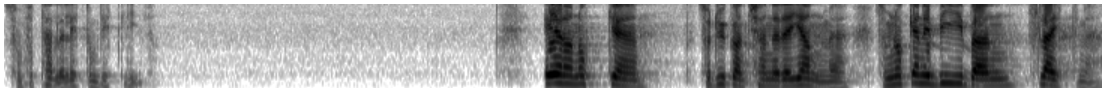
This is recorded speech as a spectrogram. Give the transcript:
som forteller litt om ditt liv? Er det noe som du kan kjenne deg igjen med, som noen i Bibelen sleit med,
